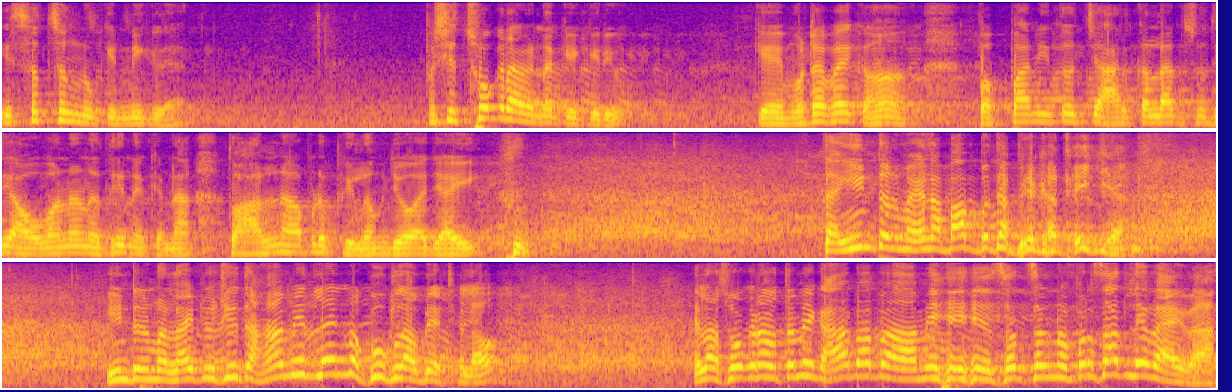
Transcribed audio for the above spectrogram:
એ સત્સંગનું કે નીકળ્યા પછી છોકરાએ નક્કી કર્યું કે મોટાભાઈ કે હા પપ્પાની તો ચાર કલાક સુધી આવવાના નથી ને કે ના તો હાલના આપણે ફિલ્મ જોવા જાય. ત્યાં ઇન્ટરમાં એના બાપ બધા ભેગા થઈ ગયા. ઇન્ટરમાં લાઈટું થયું તો હામી જ લાઈનમાં ભૂખલાવ બેઠેલા. એલા છોકરાઓ, તમે કે, હા બાપા, અમે સત્સંગનો પ્રસાદ લેવા આવ્યા.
